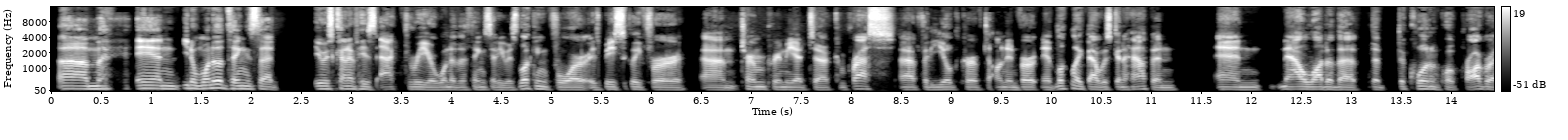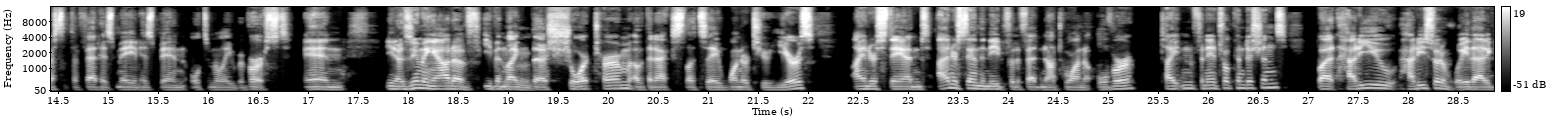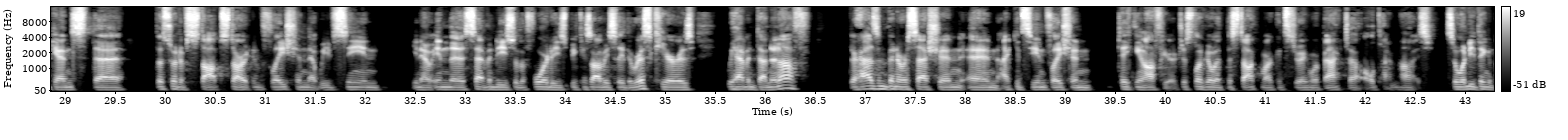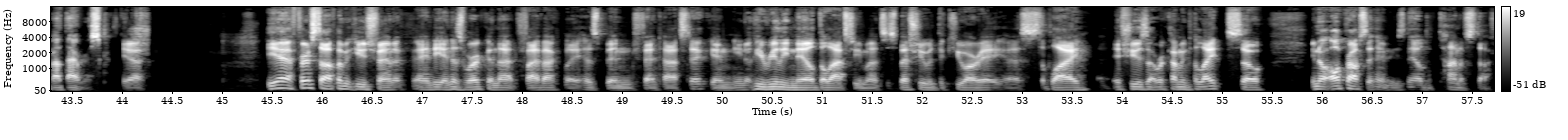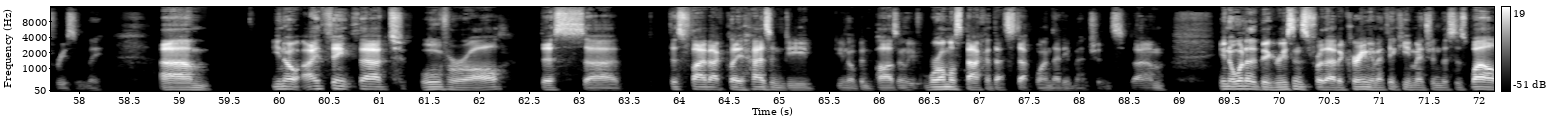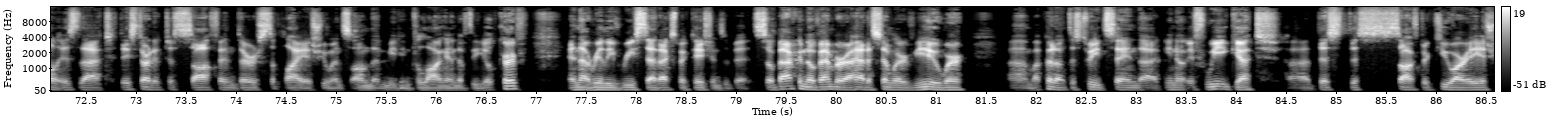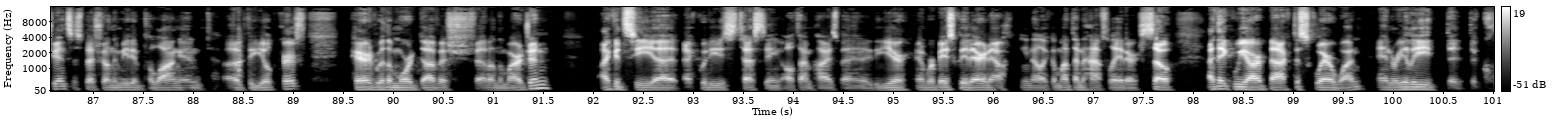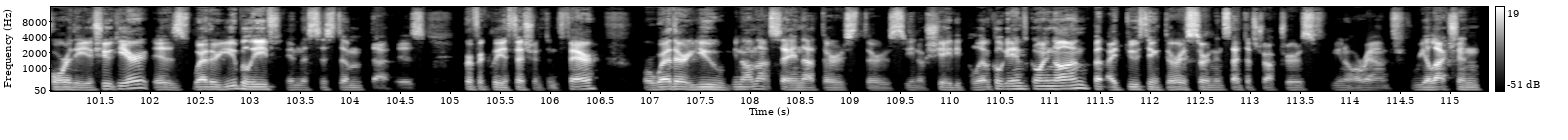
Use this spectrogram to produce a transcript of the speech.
Um, and you know, one of the things that it was kind of his act three, or one of the things that he was looking for, is basically for um, term premia to compress, uh, for the yield curve to uninvert. And it looked like that was going to happen and now a lot of the, the, the quote unquote progress that the Fed has made has been ultimately reversed. And you know, zooming out of even like mm-hmm. the short term of the next, let's say, one or two years, I understand. I understand the need for the Fed not to want to over tighten financial conditions, but how do you how do you sort of weigh that against the the sort of stop start inflation that we've seen, you know, in the 70s or the 40s? Because obviously the risk here is we haven't done enough. There hasn't been a recession, and I could see inflation taking off here. Just look at what the stock market's doing. We're back to all time highs. So, what do you think about that risk? Yeah. Yeah, first off, I'm a huge fan of Andy and his work, and that five act play has been fantastic. And you know, he really nailed the last few months, especially with the QRA uh, supply issues that were coming to light. So, you know, all props to him. He's nailed a ton of stuff recently. Um, you know, I think that overall, this uh, this five act play has indeed you know been positive. We're almost back at that step one that he mentions. Um, you know, one of the big reasons for that occurring, and I think he mentioned this as well, is that they started to soften their supply issuance on the medium to long end of the yield curve. And that really reset expectations a bit. So back in November, I had a similar view where um, I put out this tweet saying that, you know, if we get uh, this, this softer QRA issuance, especially on the medium to long end of the yield curve, paired with a more dovish Fed on the margin, I could see uh, equities testing all time highs by the end of the year. And we're basically there now, you know, like a month and a half later. So I think we are back to square one. And really, the, the core of the issue here is whether you believe in the system that is perfectly efficient and fair or whether you you know i'm not saying that there's there's you know shady political games going on but i do think there is certain incentive structures you know around reelection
